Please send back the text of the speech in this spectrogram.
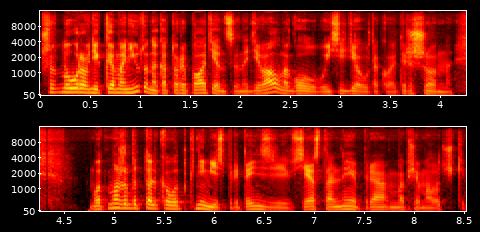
что-то на уровне Кэма Ньютона, который полотенце надевал на голову и сидел такой отрешенно. Вот, может быть, только вот к ним есть претензии, все остальные прям вообще молодчики.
